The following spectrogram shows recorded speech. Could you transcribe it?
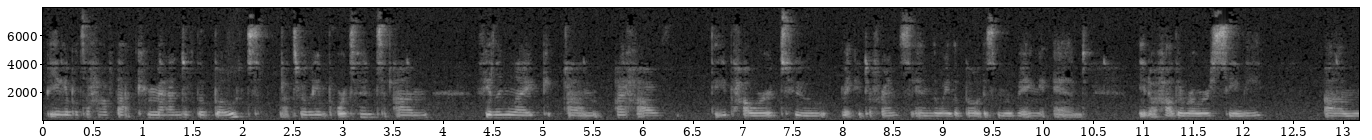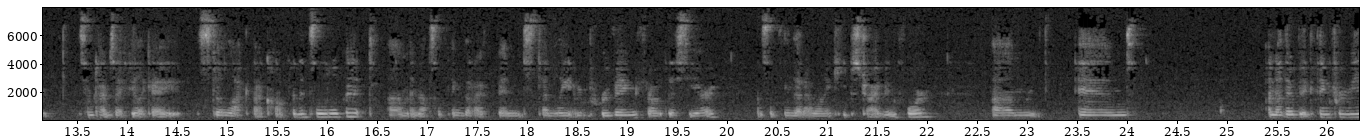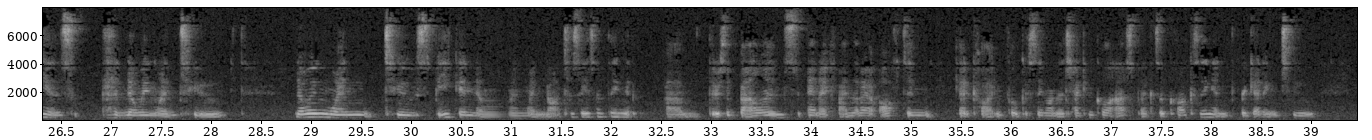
being able to have that command of the boat. That's really important. Um, feeling like um, I have the power to make a difference in the way the boat is moving and, you know, how the rowers see me. Um, sometimes I feel like I still lack that confidence a little bit, um, and that's something that I've been steadily improving throughout this year. That's something that I want to keep striving for. Um, and another big thing for me is knowing when to knowing when to speak and knowing when not to say something. Um, there's a balance, and I find that I often get caught in focusing on the technical aspects of coxing and forgetting to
